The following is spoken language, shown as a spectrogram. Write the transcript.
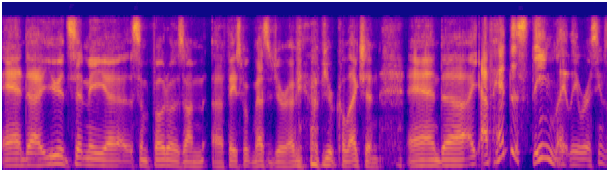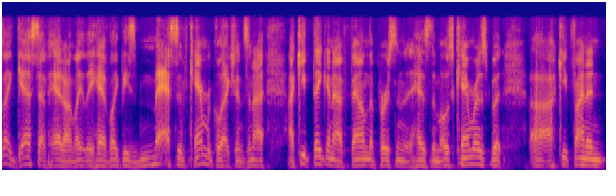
and uh, you had sent me uh, some photos on uh, Facebook Messenger of, of your collection, and uh, I, I've had this theme lately where it seems like guests I've had on lately have like these massive camera collections, and I I keep thinking I found the person that has the most cameras, but uh, I keep finding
